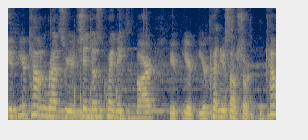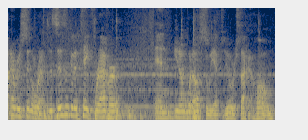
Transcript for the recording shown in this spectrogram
if you're counting reps where your chin doesn't quite make to the bar, you're, you're, you're cutting yourself short. Count every single rep. This isn't going to take forever. And, you know, what else do we have to do? We're stuck at home.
